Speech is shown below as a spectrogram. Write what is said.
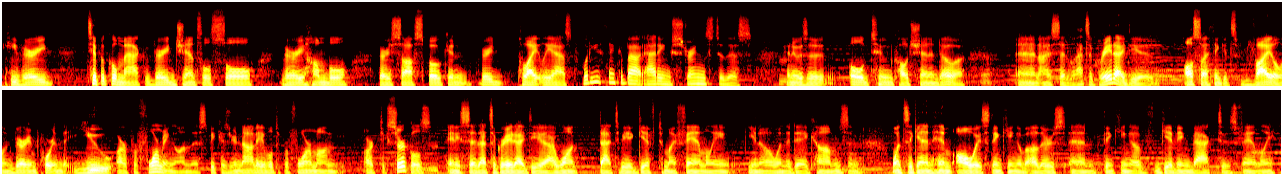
He very typical Mac, very gentle soul, very humble, very soft spoken, very politely asked, What do you think about adding strings to this? Hmm. And it was an old tune called Shenandoah. And I said, Well, that's a great idea. Also, I think it's vital and very important that you are performing on this because you're not able to perform on Arctic Circles. And he said, That's a great idea. I want that to be a gift to my family, you know, when the day comes. And once again, him always thinking of others and thinking of giving back to his family.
